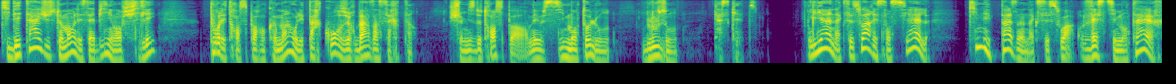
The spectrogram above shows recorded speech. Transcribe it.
qui détaillent justement les habits enfilés pour les transports en commun ou les parcours urbains incertains. Chemise de transport, mais aussi manteau long, blouson, casquette. Il y a un accessoire essentiel qui n'est pas un accessoire vestimentaire,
